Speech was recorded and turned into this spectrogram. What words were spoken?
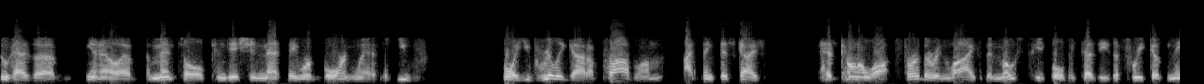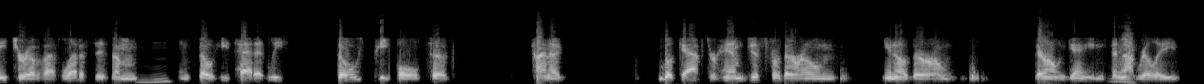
who has a you know a, a mental condition that they were born with, you've boy, you've really got a problem. I think this guy's has gone a lot further in life than most people because he's a freak of nature of athleticism Mhm. and so he's had at least those people to kind of look after him just for their own, you know, their own their own gains, and not really.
